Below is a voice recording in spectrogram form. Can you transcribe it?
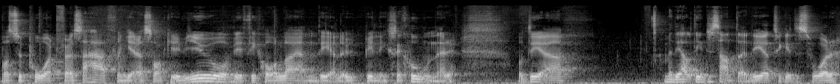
vara support för så här fungerar saker i Vue och vi fick hålla en del utbildningssektioner. Och det, men det är alltid intressant, det, jag tycker det är svår,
